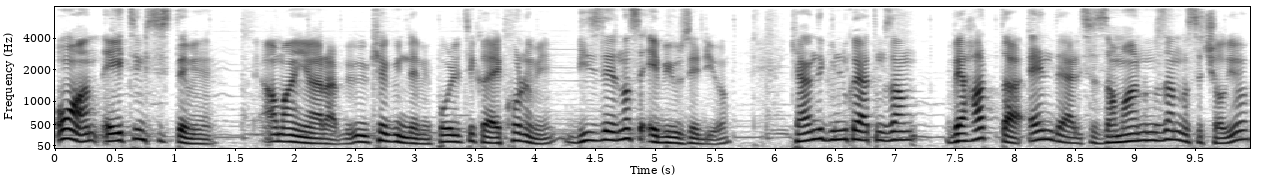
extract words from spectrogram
o an eğitim sistemi, aman ya Rabbi, ülke gündemi, politika, ekonomi bizleri nasıl abuse ediyor? Kendi günlük hayatımızdan ve hatta en değerlisi zamanımızdan nasıl çalıyor?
